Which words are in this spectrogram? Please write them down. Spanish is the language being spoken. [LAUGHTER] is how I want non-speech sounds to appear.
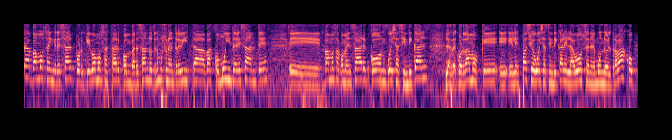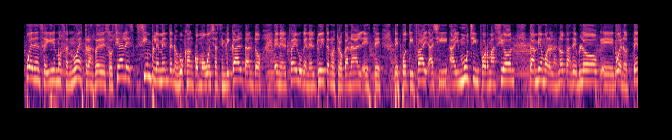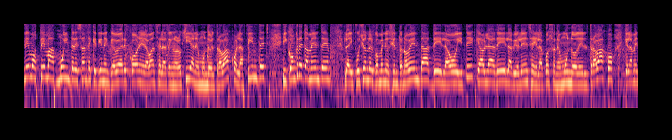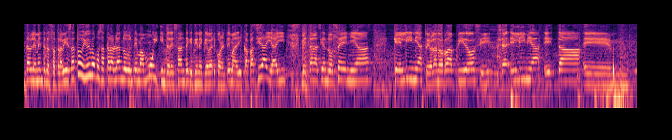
Vamos a ingresar porque vamos a estar conversando, tenemos una entrevista Vasco muy interesante. Eh, vamos a comenzar con Huella Sindical. Les recordamos que eh, el espacio de Huella Sindical es la voz en el mundo del trabajo. Pueden seguirnos en nuestras redes sociales. Simplemente nos buscan como Huella Sindical, tanto en el Facebook, en el Twitter, nuestro canal este, de Spotify. Allí hay mucha información. También, bueno, las notas de blog. Eh, bueno, tenemos temas muy interesantes que tienen que ver con el avance de la tecnología en el mundo del trabajo, la fintech y concretamente la difusión del convenio 190 de la OIT que habla de la violencia y el acoso en el mundo del trabajo que lamentablemente nos atraviesa todo y hoy vamos a estar hablando de un tema muy interesante que tiene que ver con el tema de discapacidad y ahí me están haciendo señas que en línea, estoy hablando rápido, sí, ya en línea está em,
